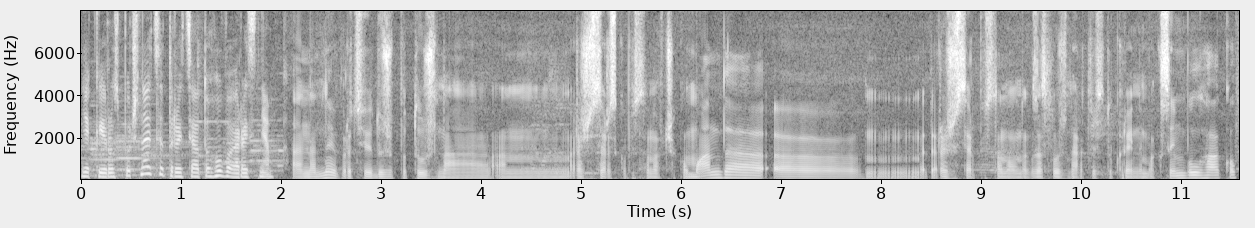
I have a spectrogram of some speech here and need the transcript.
який розпочнеться 30 вересня. Над нею працює дуже потужна ем, режисерсько-постановча команда. е, Режисер-постановник, заслужений артист України Максим Булгаков,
